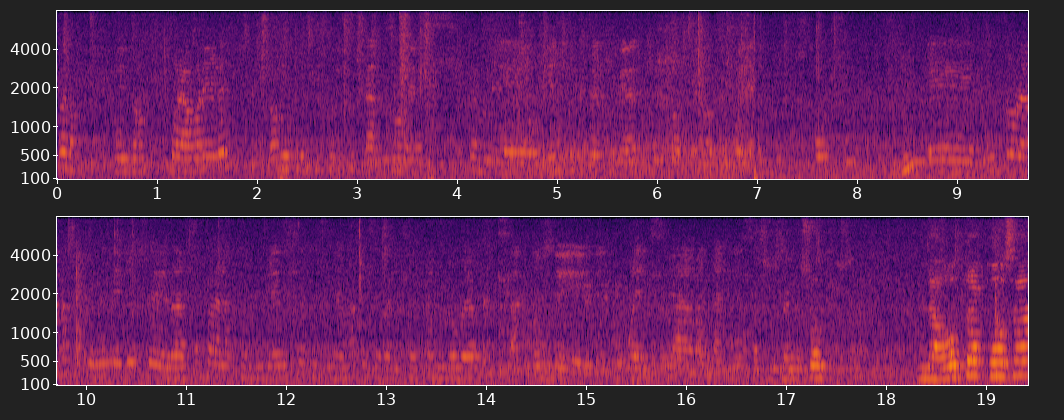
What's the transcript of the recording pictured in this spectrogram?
bueno, bueno, por ahora lo único que estoy solicitando es que me oriente usted porque porque no se puede eh, un programa que tienen ellos de danza para la convivencia que se llama que se realizó en Camino Verde, actos de delincuencia, vandalismo. De nosotros. La otra cosa,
